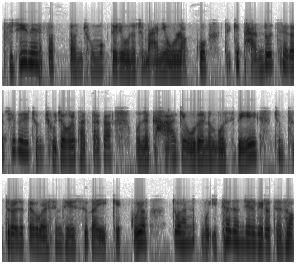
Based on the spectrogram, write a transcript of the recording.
부진했었던 종목들이 오늘 좀 많이 올랐고 특히 반도체가 최근에 좀 조정을 받다가 오늘 강하게 오르는 모습이 좀 두드러졌다고 말씀드릴 수가 있겠고요. 또한 뭐 2차 전지를 비롯해서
